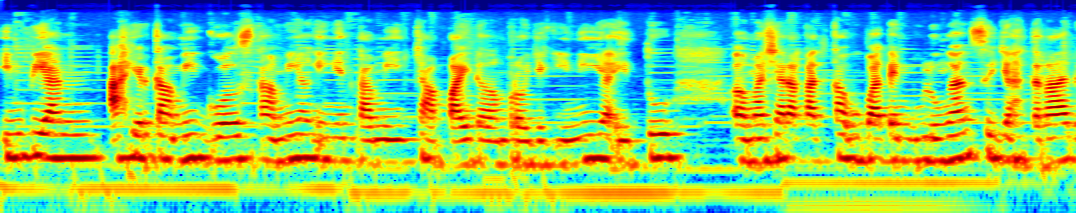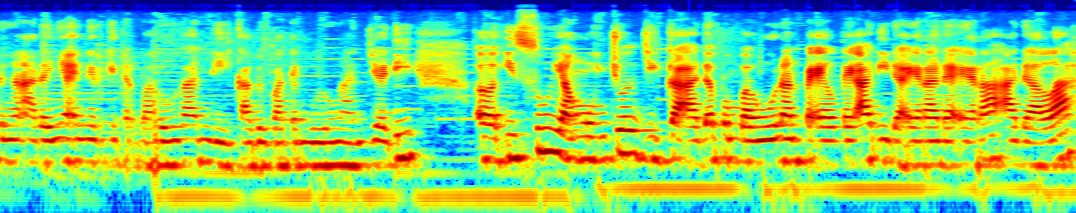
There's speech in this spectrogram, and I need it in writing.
impian akhir kami, goals kami yang ingin kami capai dalam proyek ini yaitu uh, masyarakat Kabupaten Bulungan sejahtera dengan adanya energi terbarukan di Kabupaten Bulungan. Jadi uh, isu yang muncul jika ada pembangunan PLTA di daerah-daerah adalah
